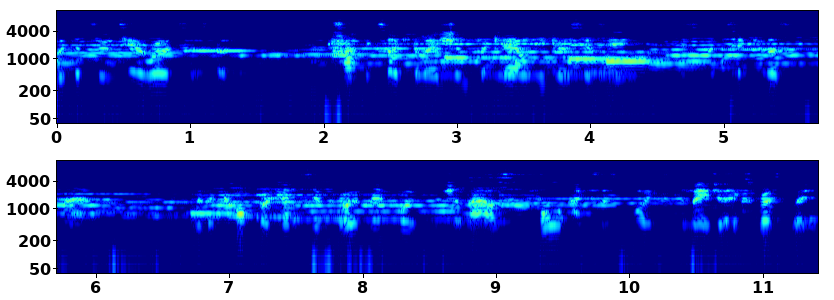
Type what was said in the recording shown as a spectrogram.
With the two-tier road system, traffic circulation for KL is meticulously planned, with a comprehensive road network which allows four access points to major expressways.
